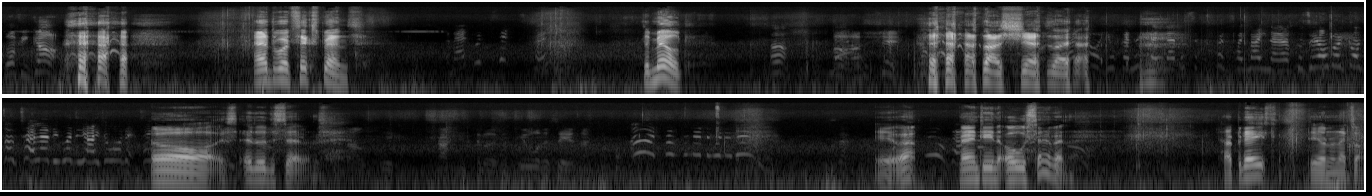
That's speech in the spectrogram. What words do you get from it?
What have you got? Edward sixpence. The milled. Oh, that's shit. That's shit. oh, it's Edward the seventh. You want to see it then? Yeah, well, 1907. Happy days. See you on the next one.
